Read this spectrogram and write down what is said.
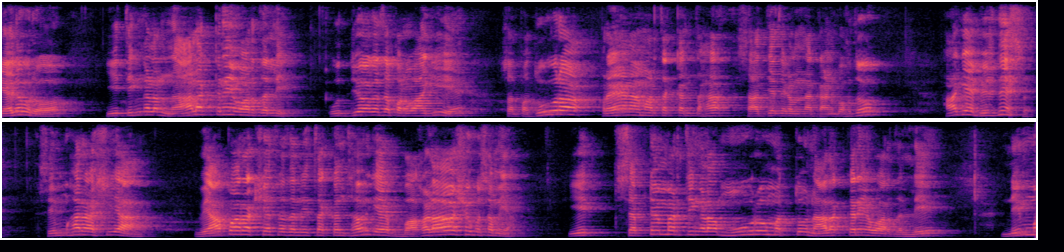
ಕೆಲವರು ಈ ತಿಂಗಳ ನಾಲ್ಕನೇ ವಾರದಲ್ಲಿ ಉದ್ಯೋಗದ ಪರವಾಗಿ ಸ್ವಲ್ಪ ದೂರ ಪ್ರಯಾಣ ಮಾಡ್ತಕ್ಕಂತಹ ಸಾಧ್ಯತೆಗಳನ್ನು ಕಾಣಬಹುದು. ಹಾಗೆ ಬಿಸ್ನೆಸ್ ಸಿಂಹರಾಶಿಯ ವ್ಯಾಪಾರ ಕ್ಷೇತ್ರದಲ್ಲಿರ್ತಕ್ಕಂಥವ್ರಿಗೆ ಬಹಳ ಶುಭ ಸಮಯ. ಈ ಸೆಪ್ಟೆಂಬರ್ ತಿಂಗಳ ಮೂರು ಮತ್ತು ನಾಲ್ಕನೇ ವಾರದಲ್ಲಿ ನಿಮ್ಮ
